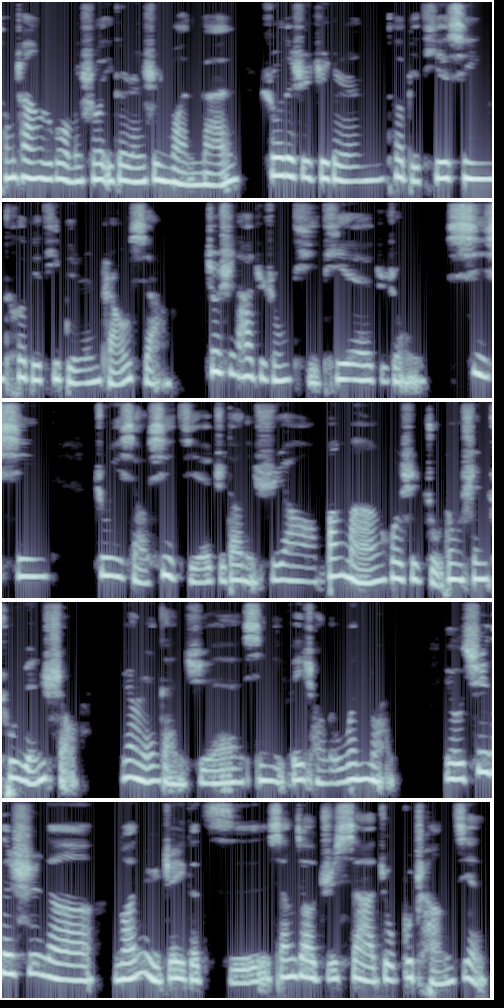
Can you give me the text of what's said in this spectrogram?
通常如果我们说一个人是暖男，说的是这个人特别贴心，特别替别人着想，就是他这种体贴、这种细心、注意小细节，直到你需要帮忙或是主动伸出援手，让人感觉心里非常的温暖。有趣的是呢。暖女这个词，相较之下就不常见，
